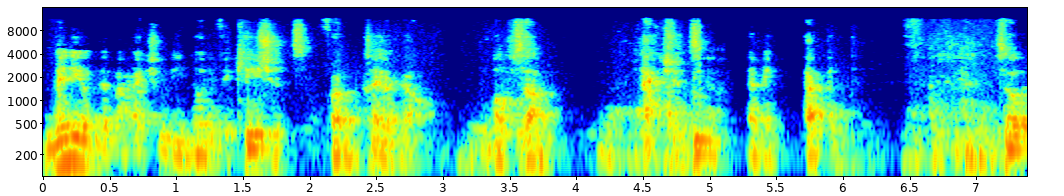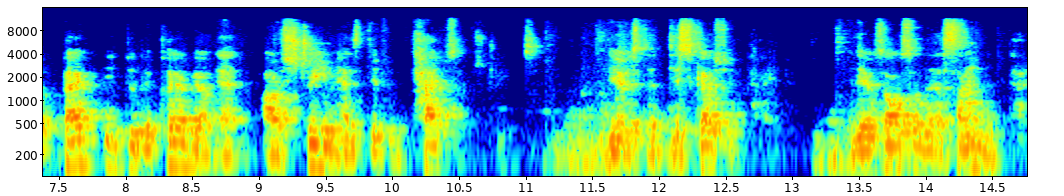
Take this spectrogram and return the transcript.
Many of them are actually notifications from Clearvale of some actions Yeah. Having happened. So back into the Clearvale, that our stream has different types of streams. There's the discussion type. There's also the assignment type.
